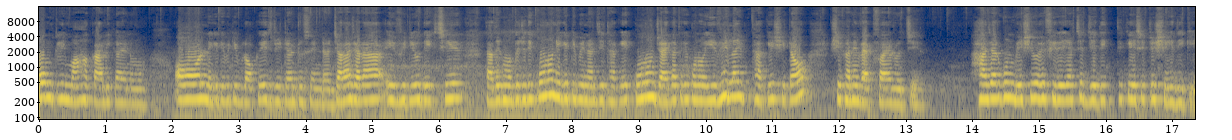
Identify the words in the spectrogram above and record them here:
ওম ক্লি মহাকালিকায় নম। All negativity blockage return to sender যারা যারা এই ভিডিও দেখছে, তাদের মধ্যে যদি কোনো নেগেটিভ এনার্জি থাকে, কোনো জায়গা থেকে কোনো ইভি লাইফ থাকে, সেটাও সেখানে ব্যাকফায়ার হচ্ছে। হাজার গুণ বেশি হয়ে ফিরে যাচ্ছে যে দিক থেকে এসেছে সেই দিকে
